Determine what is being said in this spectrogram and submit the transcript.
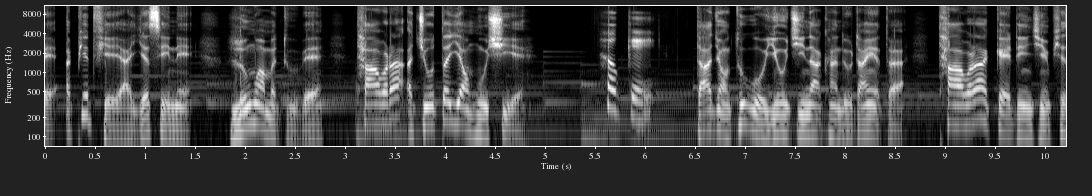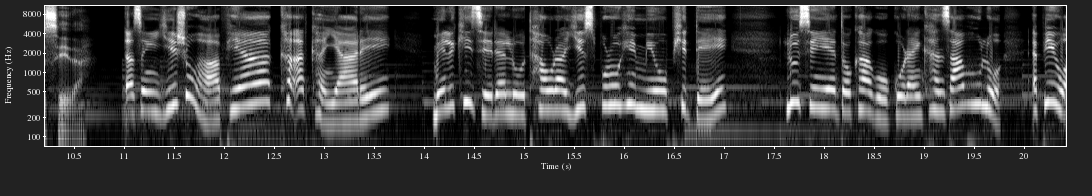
တဲ့အပြစ်ဖြေရာရက်စစ်နဲ့လုံးဝမတူပဲသာဝရအကျိုးသက်ရောက်မှုရှိရဲ့ဟုတ်ကဲ့။ဒါကြောင့်သူ့ကိုယုံကြည်နာခံသူတိုင်းရဲ့အတွက်သာဝရကယ်တင်ခြင်းဖြစ်စေတာ။ဒါဆိုရင်ယေရှုဟာဖျားခန့်အပ်ခံရတယ်။မေလခိဇေဒက်လိုထာဝရယေစပရိုဟိမျိုးဖြစ်တယ်။ လူစင်ရဲ့ဒုက္ခကိုကိုယ်တိုင်ခံစားဘူးလို့အပြည့်အဝ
